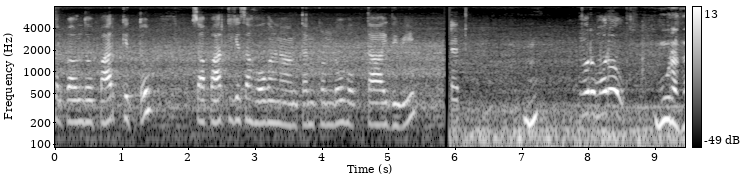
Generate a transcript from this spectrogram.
ಸ್ವಲ್ಪ ಒಂದು ಪಾರ್ಕ್ ಇತ್ತು. ಸೊ ಆ ಪಾರ್ಕಿಗೆ ಸಹ ಹೋಗೋಣ ಅಂತ ಅಂದ್ಕೊಂಡು ಹೋಗ್ತಾ ಇದ್ದೀವಿ. ಮೂರು ಮೂರು. ಮೂರದ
